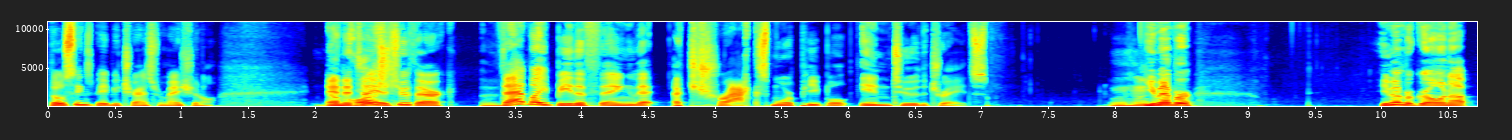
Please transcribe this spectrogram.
Those things may be transformational. No and to tell you the truth, Eric, that might be the thing that attracts more people into the trades. Mm-hmm. You remember you remember growing up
